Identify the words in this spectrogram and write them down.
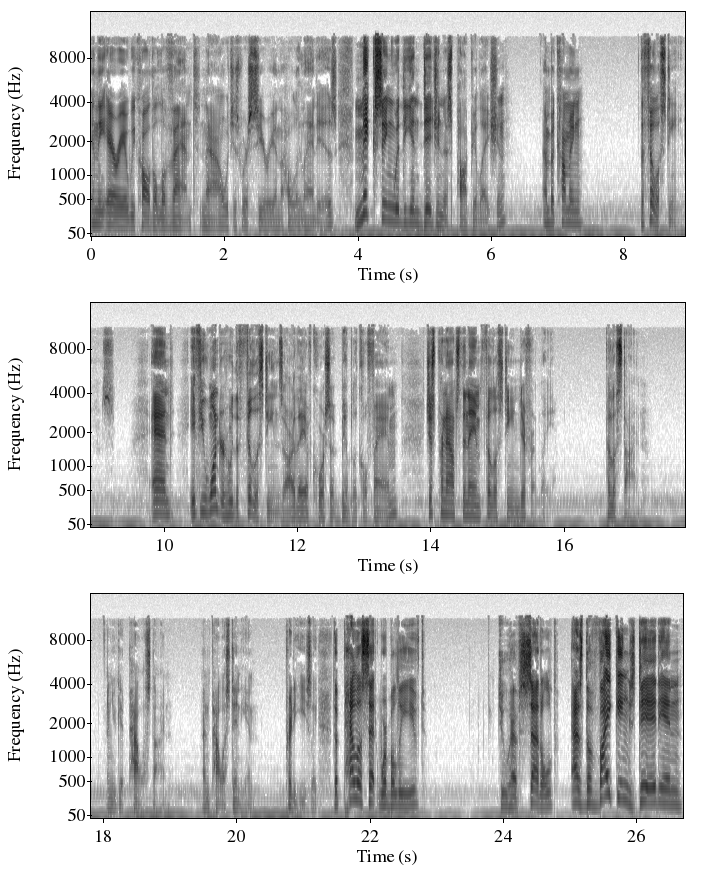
in the area we call the Levant now, which is where Syria and the Holy Land is, mixing with the indigenous population and becoming the Philistines. And if you wonder who the Philistines are, they, of course, of biblical fame, just pronounce the name Philistine differently Philistine. And you get Palestine and Palestinian pretty easily. The Peliset were believed to have settled as the Vikings did in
